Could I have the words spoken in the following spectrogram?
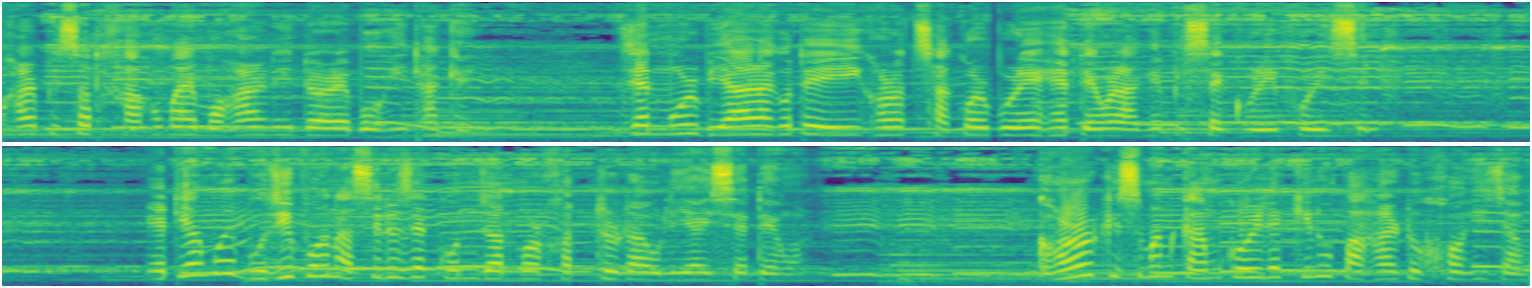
অহাৰ পিছত শাহুমাই মহাৰাণীৰ দৰে বহি থাকে যেন মোৰ বিয়াৰ আগতে এই ঘৰত চাকৰবোৰেহে তেওঁৰ আগে পিছে ঘূৰি ফুৰিছিল। এতিয়া মই বুজি পোৱা নাছিলোঁ যে কোন জন্মৰ শত্ৰুতা উলিয়াইছে তেওঁৰ। ঘৰৰ কিছুমান কাম কৰিলে কিনো পাহাৰটো খহি যাব।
